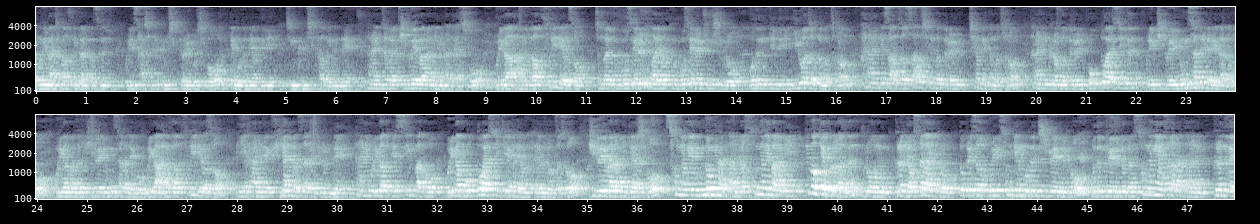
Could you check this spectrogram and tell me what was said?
오늘 마지막 우리가 할 것은 우리 사실 금식표를 보시고 함께 모든 회원들이 지금 금식하고 있는데 하나님 정말 기도의 바람이 일어나게 하시고 우리가 아론과 풀이 되어서 정말 그 모세를 통하여 그 모세를 중심으로 모든 일들이 이루어졌던 것처럼 하나님께서 앞서 싸우시는 것들을 체험했던 것처럼 하나님 그런 것들을 복도할 수 있는 우리 기도의 용사들 되게 해달라고 우리가 먼저 기도의 용사가 되고 우리가 아내가 풀이 되어서 이 하나님의 귀한 역사를 이루는데 하나님 우리가 어떻게 쓰임받고 우리가 복도할 수 있게 하여, 하여 주옵소서. 기도의 바람이 있게 하시고 성령의 운동이 나타나며 성령의 바람이 뜨겁게 불어가는 들어오는 그런 역사가 있도록 또 그래서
